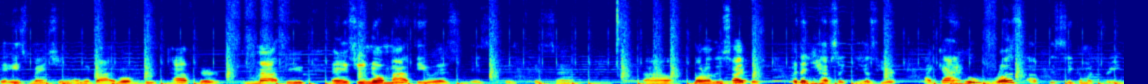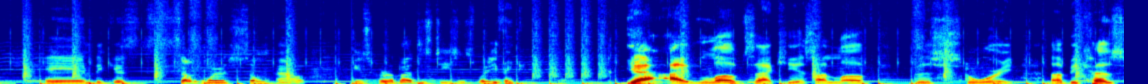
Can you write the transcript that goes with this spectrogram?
that he's mentioned in the Bible after Matthew. And as you know, Matthew is is, is, is uh, uh, one of the disciples. But then you have Zacchaeus here, a guy who runs up the sycamore tree, and because somewhere, somehow, he's heard about this Jesus. What do you think? Yeah, I love Zacchaeus. I love this story uh, because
